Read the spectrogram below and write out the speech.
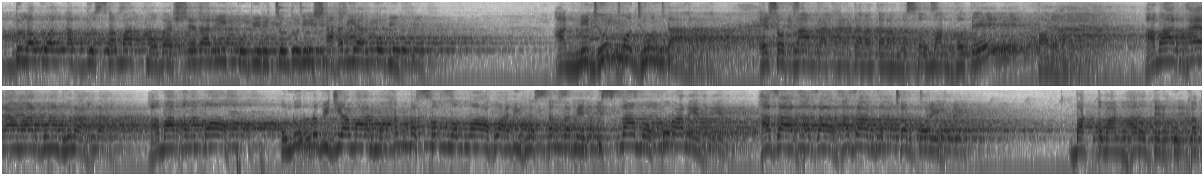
আব্দুল আউয়াল আব্দুল সামাদ, মোবাশের আলী, কবির চৌধুরী, শাহরিয়ার কবির। আর নিঝুম মঝুমদার এসব নাম রাখার দ্বারা তারা মুসলমান হতে পারে না। আমার ভাইয়ের, আমার বন্ধুরা, আমার আল্লাহ ও নূর নবীজি আমার মোহাম্মদ সাল্লাহ আলী ওয়াসাল্লামের ইসলাম ও কোরআনের হাজার হাজার হাজার বছর পরে বর্তমান ভারতের কুখ্যাত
